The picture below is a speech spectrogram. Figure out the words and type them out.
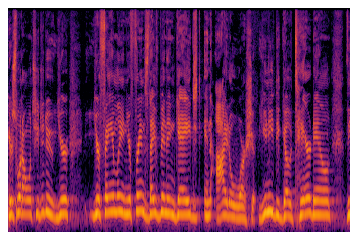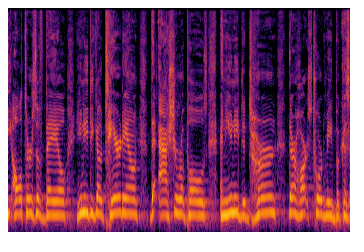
Here's what I want you to do. Your, your family and your friends, they've been engaged in idol worship. You need to go tear down the altars of Baal. You need to go tear down the Asherah poles, and you need to turn their hearts toward me because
